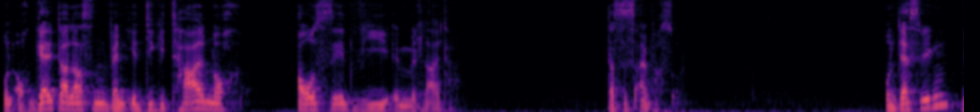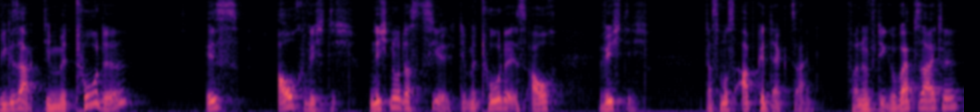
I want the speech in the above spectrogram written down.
und auch Geld da lassen, wenn ihr digital noch ausseht wie im Mittelalter. Das ist einfach so. Und deswegen, wie gesagt, die Methode ist auch wichtig. Nicht nur das Ziel, die Methode ist auch wichtig. Das muss abgedeckt sein. Vernünftige Webseite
